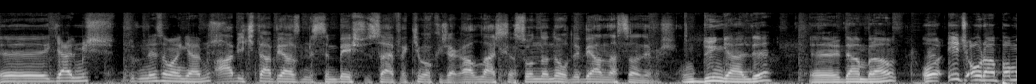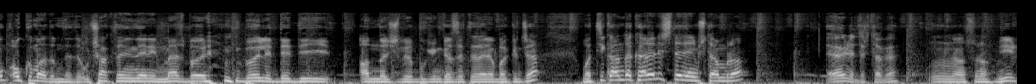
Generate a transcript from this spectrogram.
Ee, gelmiş. Dur ne zaman gelmiş? Abi kitap yazmışsın 500 sayfa kim okuyacak Allah aşkına sonunda ne oluyor bir anlatsana demiş. Dün geldi e, Dan Brown. O, hiç Orhan Pamuk okumadım dedi. Uçaktan iner inmez böyle böyle dediği anlaşılıyor bugün gazetelere bakınca. Vatikan'da kara listedeymiş Dan Brown. Öyledir tabii. Ondan sonra bir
